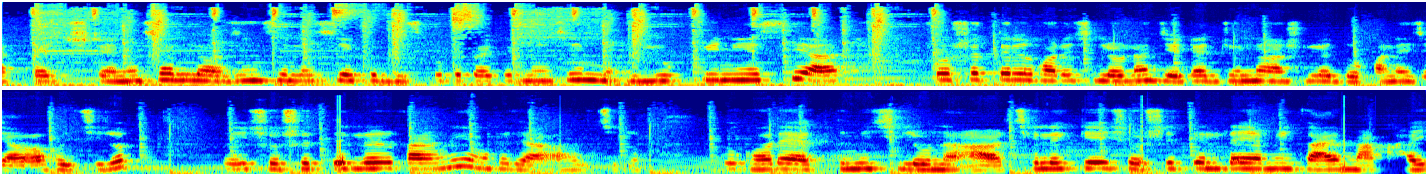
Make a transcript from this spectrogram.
একটা এক্সট্রা এনেছি আর লজেন্স এনেছি, একটা বিস্কুটের প্যাকেট নিয়েছি ইউপি নিয়ে এসেছি, আর সর্ষের তেল ঘরে ছিল না, যেটার জন্য আসলে দোকানে যাওয়া হয়েছিল। তো এই সর্ষের তেলের কারণেই আমাকে যাওয়া হয়েছিল। তো ঘরে একদমই ছিল না, আর ছেলেকে সর্ষের তেলটাই আমি গায়ে মাখাই।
